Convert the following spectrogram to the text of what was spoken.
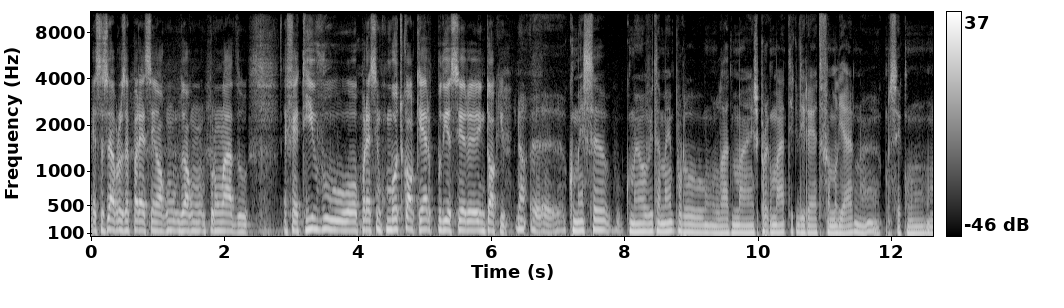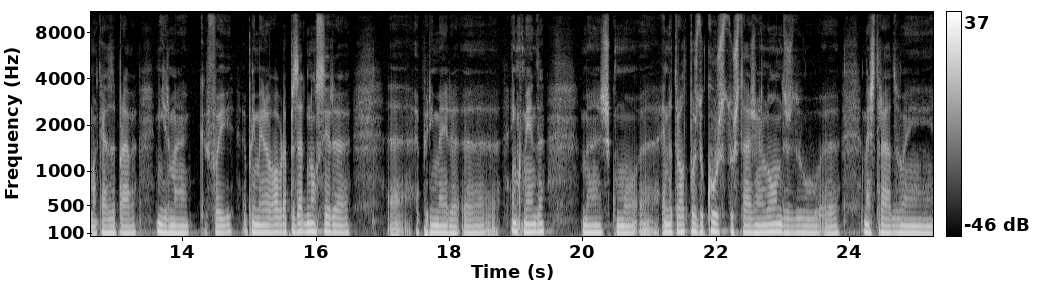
essas obras aparecem algum, algum, por um lado afetivo ou aparecem como outro qualquer podia ser em Tóquio? Não, começa, como é óbvio também, por um lado mais pragmático, direto, familiar. Não é? Comecei com uma casa para a minha irmã, que foi a primeira obra, apesar de não ser a a, primeira encomenda, mas como é natural, depois do curso do estágio em Londres, do mestrado em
